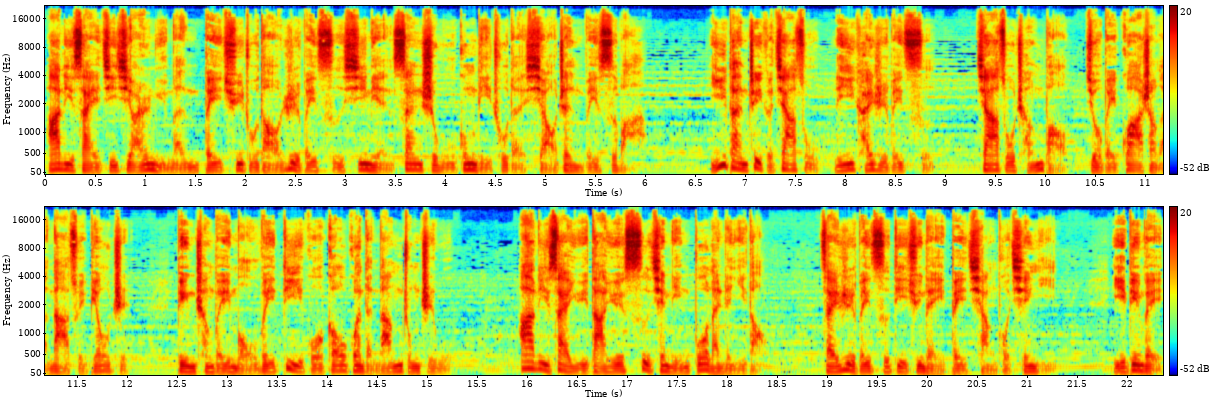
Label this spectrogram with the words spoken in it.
阿利塞及其儿女们被驱逐到日维茨西面三十五公里处的小镇维斯瓦。一旦这个家族离开日维茨，家族城堡就被挂上了纳粹标志，并成为某位帝国高官的囊中之物。阿利塞与大约四千名波兰人一道，在日维茨地区内被强迫迁移。以便为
